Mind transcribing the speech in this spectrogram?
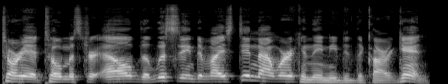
Tori had told Mr. L the listening device did not work and they needed the car again.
